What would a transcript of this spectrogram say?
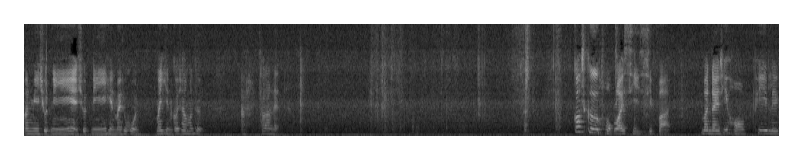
มันมีชุดนี้ชุดนี้เห็นไหมทุกคน ไม่เห็นก็ช่างมันเถอะ อะเท่านั้นแหละก็คือหกร้อยสี่สิบบาท บันไดที่หอพี่เล็ก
